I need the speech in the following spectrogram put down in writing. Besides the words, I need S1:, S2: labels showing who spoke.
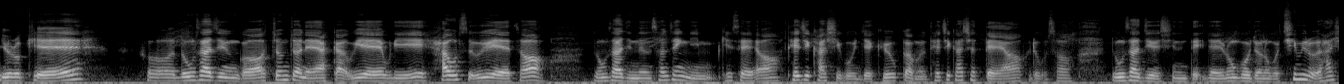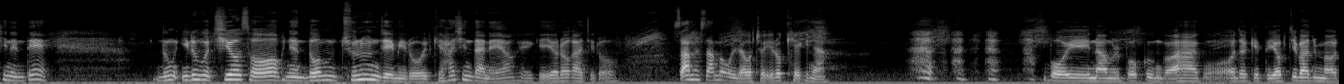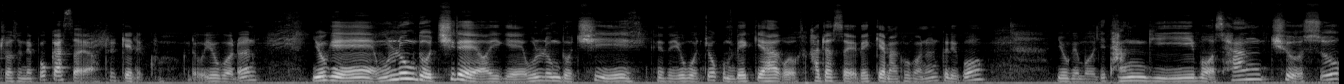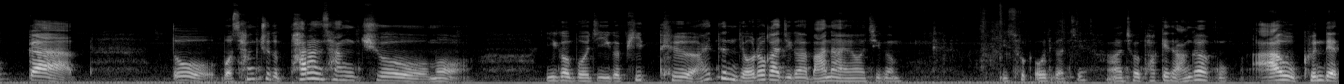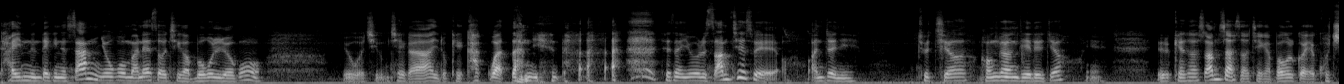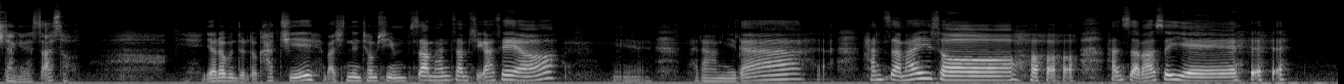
S1: 요렇게 그 농사 지은 거 좀 전에 아까 위에 우리 하우스 위에서 농사 짓는 선생님 계세요. 퇴직하시고 이제 교육감을 퇴직하셨대요. 그러고서 농사 지으시는데 이제 이런 거 저런 거 취미로 하시는데 농, 이런 거 지어서 그냥 너무 주는 재미로 이렇게 하신다네요. 이렇게 여러 가지로 쌈을 싸 먹으려고 저 이렇게 그냥 모이나물 볶은 거 하고 어저께 또 옆집 아줌마가 줘서 내 볶았어요. 들깨 넣고. 그리고 요거는 요게 울릉도 치래요. 이게 울릉도 치. 그래서 요거 조금 몇 개 하고 가졌어요. 몇 개만 그거는. 그리고 요게 뭐지? 당귀, 뭐 상추, 쑥갓, 또 뭐 상추도 파란 상추, 뭐 이거 뭐지? 이거 비트. 하여튼 여러 가지가 많아요. 지금 이 속 어디 갔지? 아 저 밖에서 안 가갖고 아우 근데 다 있는데 그냥 쌈 요거만 해서 제가 먹으려고 요거 지금 제가 이렇게 갖고 왔답니다. 세상 요거는 쌈채소예요. 완전히 좋죠. 건강 재료죠. 예. 이렇게 해서 쌈 싸서 제가 먹을 거예요. 고추장에 싸서. 예. 여러분들도 같이 맛있는 점심 쌈 한 쌈씩 하세요. 예. 사랑합니다. 한쌈 하이소. 한쌈 하세요.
